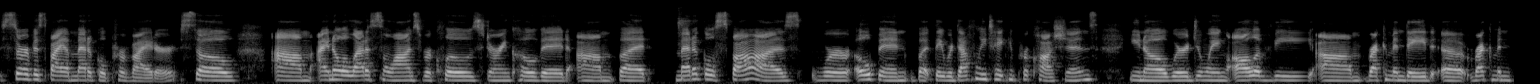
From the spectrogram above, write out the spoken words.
serviced by a medical provider. So um, I know a lot of salons were closed during COVID, um, but medical spas were open but they were definitely taking precautions. You know we're doing all of the um, recommended uh, recommend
